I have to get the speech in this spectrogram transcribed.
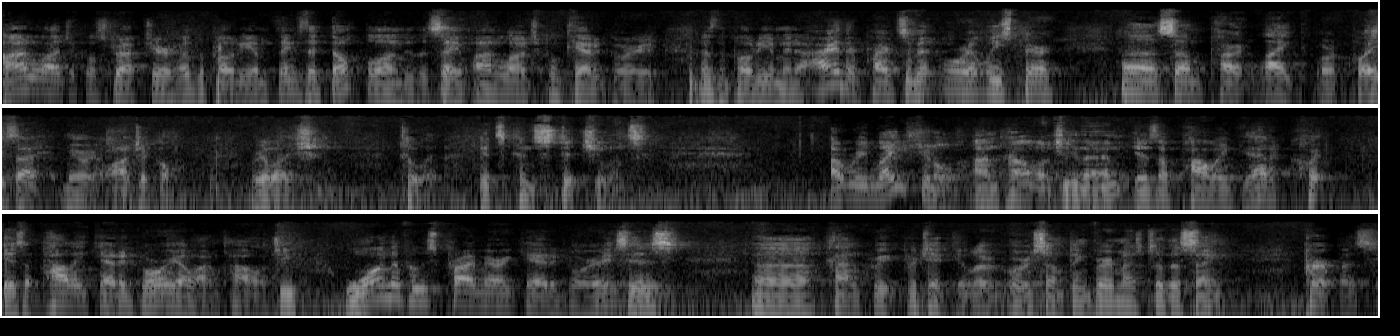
Ontological structure of the podium, things that don't belong to the same ontological category as the podium in either parts of it, or at least bear uh, some part like or quasi mereological relation to it, its constituents. A relational ontology, then, is a, is a polycategorial ontology, one of whose primary categories is uh, concrete particular, or something very much to the same purpose,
